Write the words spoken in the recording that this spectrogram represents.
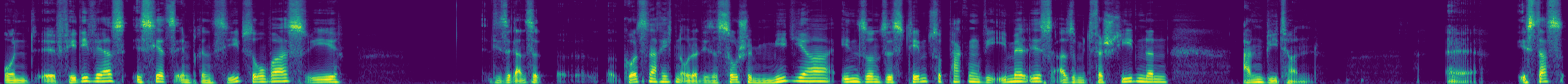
Und äh, Fediverse ist jetzt im Prinzip sowas wie diese ganze äh, Kurznachrichten oder diese Social Media in so ein System zu packen, wie E-Mail ist, also mit verschiedenen Anbietern. Äh, ist das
